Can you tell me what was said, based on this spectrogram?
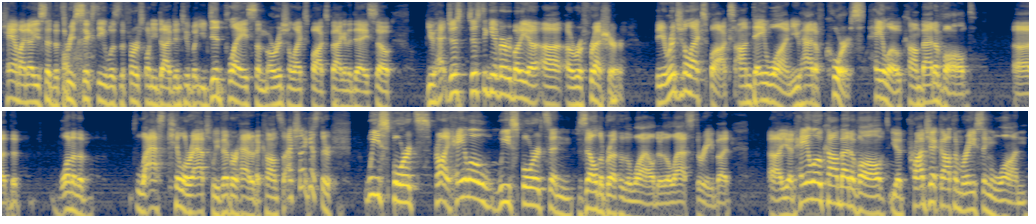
Cam, I know you said the 360 was the first one you dived into, but you did play some original Xbox back in the day. So you had just just to give everybody a, a, a refresher. The original Xbox on day one, you had, of course, Halo Combat Evolved, uh, the one of the last killer apps we've ever had at a console. Actually, I guess they're Wii Sports, probably Halo, Wii Sports, and Zelda Breath of the Wild are the last three. But uh, you had Halo Combat Evolved, you had Project Gotham Racing 1,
